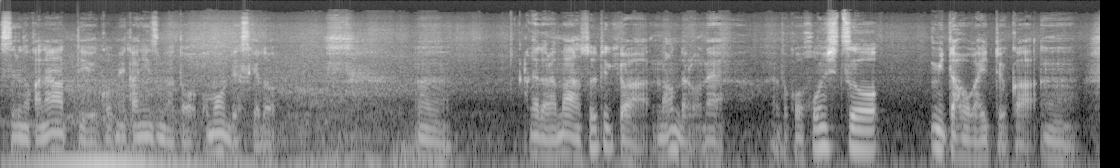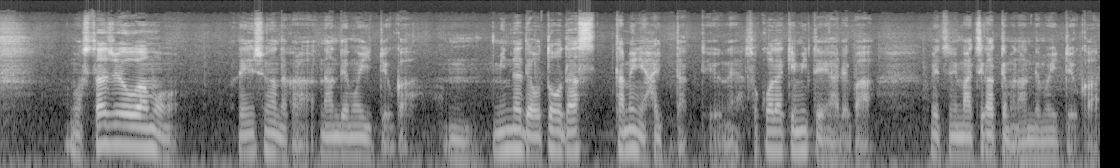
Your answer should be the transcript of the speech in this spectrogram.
するのかなっていうこうメカニズムだと思うんですけど、うん、だからまあそういう時は何だろうね。やっぱこう本質を見た方がいいというか、うん、もうスタジオはもう練習なんだから何でもいいっていうか、うん、みんなで音を出すために入ったっていうねそこだけ見てやれば別に間違っても何でもいいっていうか、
